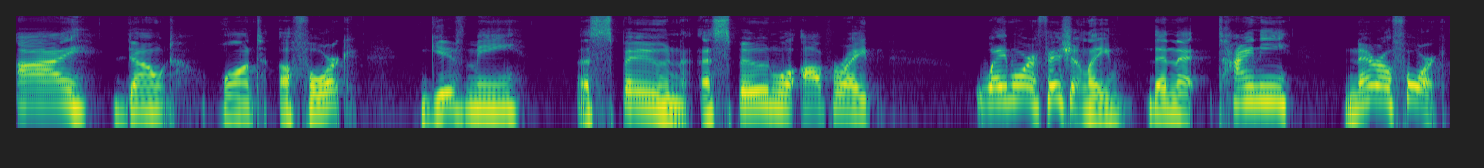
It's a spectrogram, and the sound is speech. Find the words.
I don't want a fork. Give me a spoon. A spoon will operate way more efficiently than that tiny, narrow fork.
